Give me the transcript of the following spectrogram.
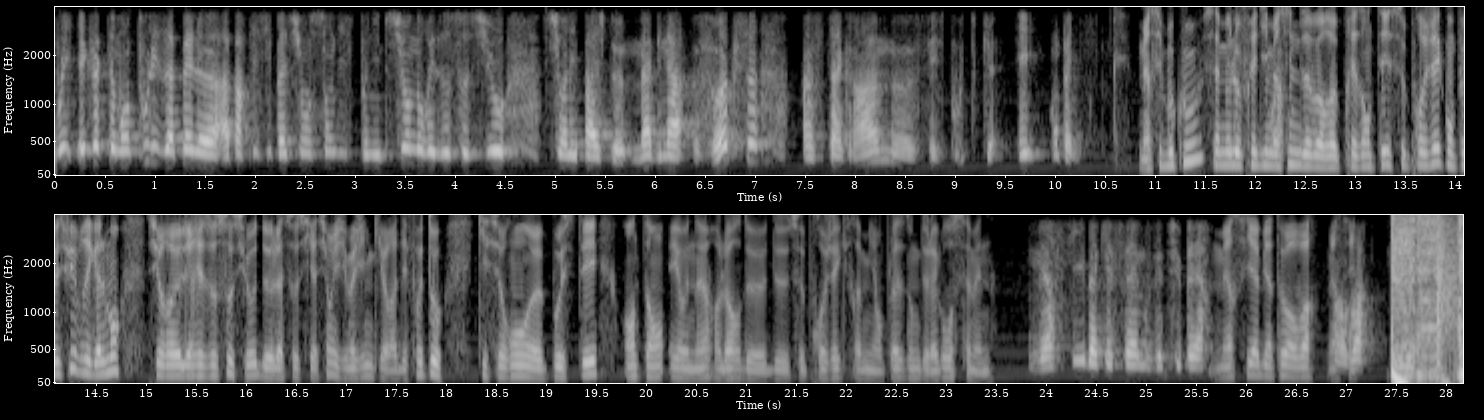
Oui, exactement. Tous les appels euh, à participation sont disponibles sur nos réseaux sociaux, sur les pages de Magnavox, Instagram, euh, Facebook et compagnie. Merci beaucoup Samuel Ofredi, merci de nous avoir euh, présenté ce projet qu'on peut suivre également sur euh, les réseaux sociaux de l'association et j'imagine qu'il y aura des photos qui seront euh, postées en temps et honneur lors de, ce projet qui sera mis en place donc de la grosse semaine. Merci Bac FM, vous êtes super. Merci, à bientôt, au revoir. Merci. Au revoir.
